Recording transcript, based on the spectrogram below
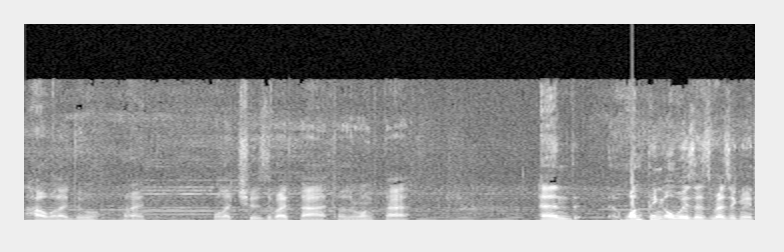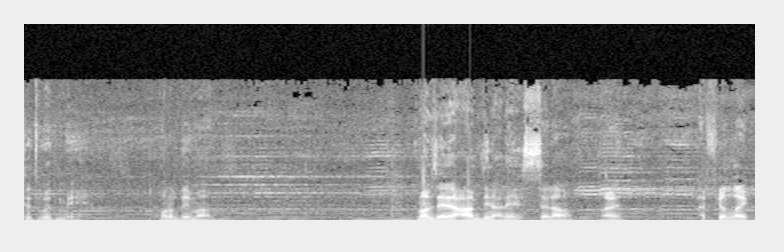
how will I do, right? Will I choose the right path or the wrong path? And one thing always has resonated with me, one of the Imams. Imam Zain al-Abidin alayhi salam, right? I feel like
